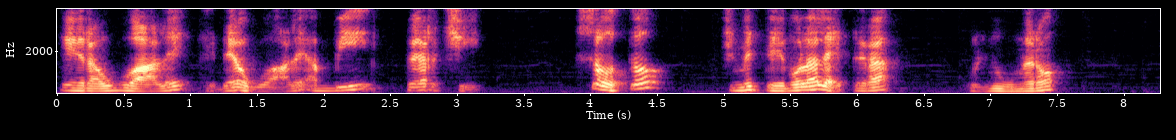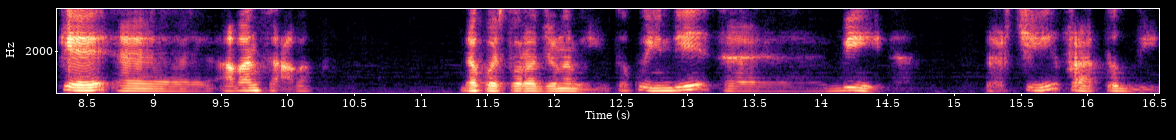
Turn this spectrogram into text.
era uguale ed è uguale a B per C. Sotto ci mettevo la lettera, il numero, che eh, avanzava da questo ragionamento. Quindi eh, B per C fratto D.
